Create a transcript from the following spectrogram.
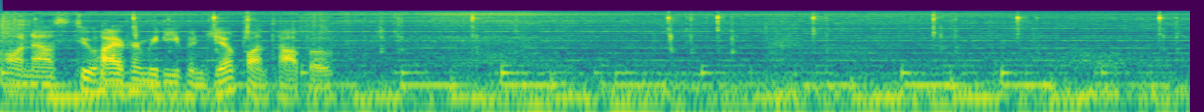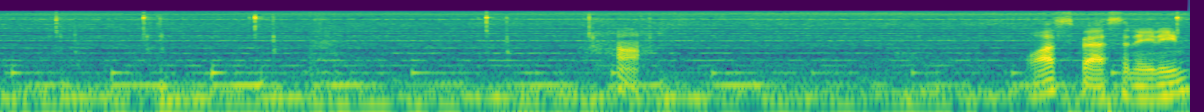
Oh, now it's too high for me to even jump on top of. Huh. Well, that's fascinating.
